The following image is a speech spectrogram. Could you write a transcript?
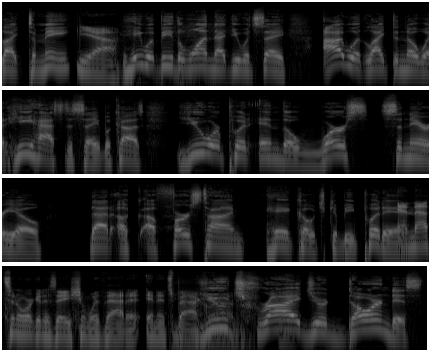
Like to me, yeah, he would be the one that you would say, I would like to know what he has to say because you were put in the worst scenario that a, a first time head coach could be put in. And that's an organization with that in its background. You tried yeah. your darndest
